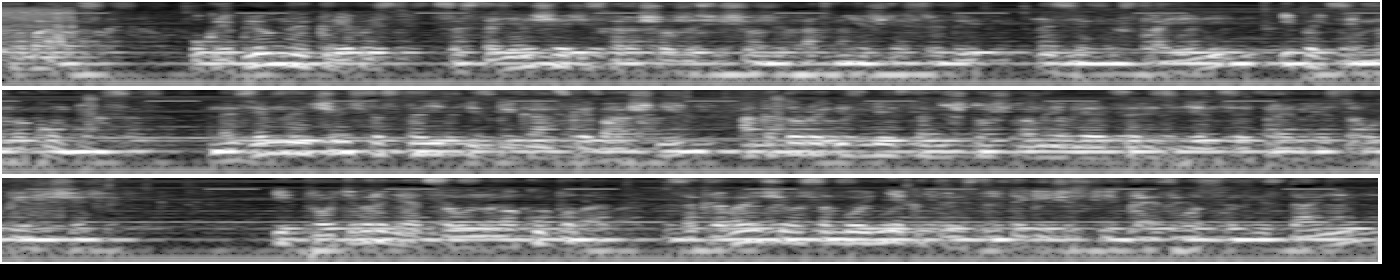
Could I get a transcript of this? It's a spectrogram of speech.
Хабаровск. Укрепленная крепость, состоящая из хорошо защищенных от внешней среды наземных строений и подземного комплекса. Наземная часть состоит из гигантской башни, о которой известно лишь то, что она является резиденцией правительства убежища, и противорадиационного купола, закрывающего собой некоторые стратегические производственные здания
